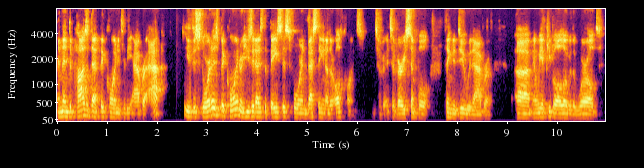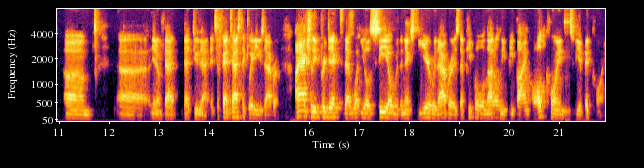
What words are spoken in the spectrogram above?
and then deposit that Bitcoin into the Abra app, either store it as Bitcoin or use it as the basis for investing in other altcoins. It's a, it's a very simple thing to do with Abra. Um, and we have people all over the world, um, uh, you know, that, that do that. It's a fantastic way to use Abra. I actually predict that what you'll see over the next year with Abra is that people will not only be buying altcoins via Bitcoin,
